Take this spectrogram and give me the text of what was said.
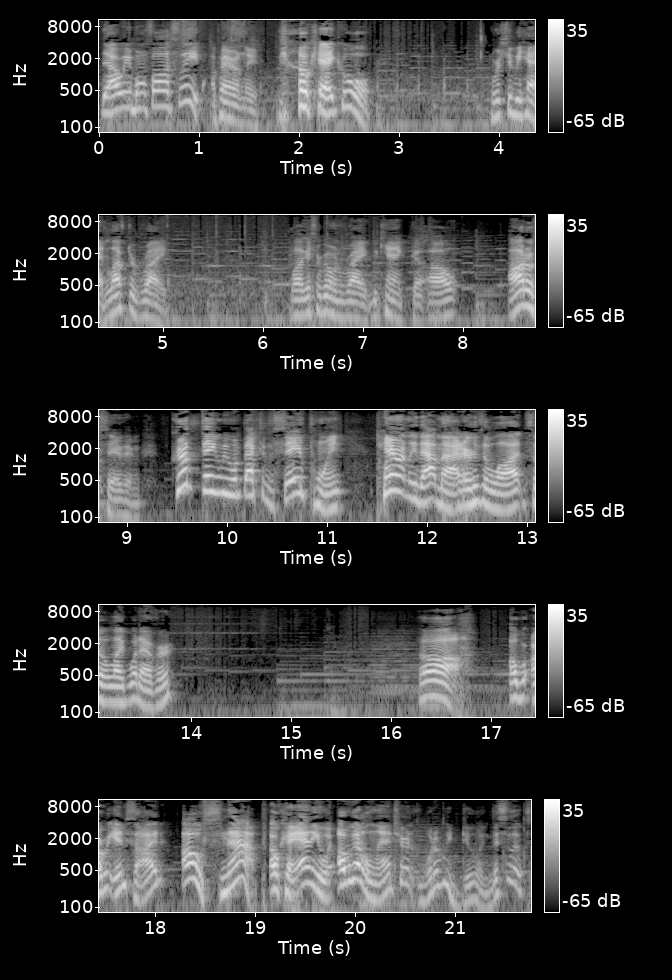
Now we won't fall asleep, apparently. okay, cool. Where should we head? Left or right? Well, I guess we're going right. We can't go. Oh, autosave him. Good thing we went back to the save point. Apparently that matters a lot, so, like, whatever. Oh. Oh, are we inside? Oh, snap! Okay, anyway. Oh, we got a lantern? What are we doing? This looks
